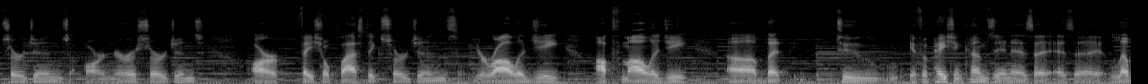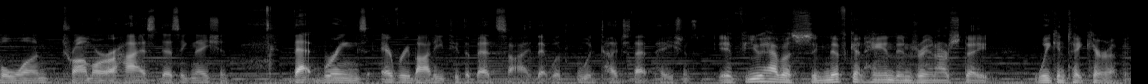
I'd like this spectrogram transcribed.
surgeons, our neurosurgeons, our facial plastic surgeons, urology, ophthalmology, uh, but to, if a patient comes in as a, as a level one trauma or our highest designation, that brings everybody to the bedside that would, would touch that patient. If you have a significant hand injury in our state, we can take care of it.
